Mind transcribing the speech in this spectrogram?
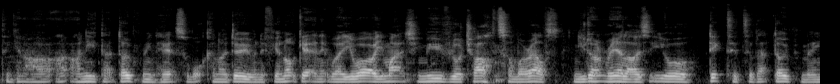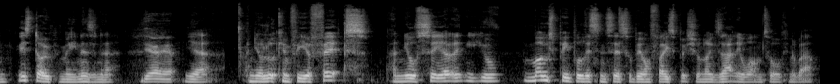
thinking, "Oh, I, I need that dopamine hit. So what can I do?" And if you're not getting it where you are, you might actually move your child somewhere else, and you don't realise that you're addicted to that dopamine. It's dopamine, isn't it? yeah, yeah. Yeah, and you're looking for your fix, and you'll see. uh, You most people listening to this will be on Facebook. So you'll know exactly what I'm talking about.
